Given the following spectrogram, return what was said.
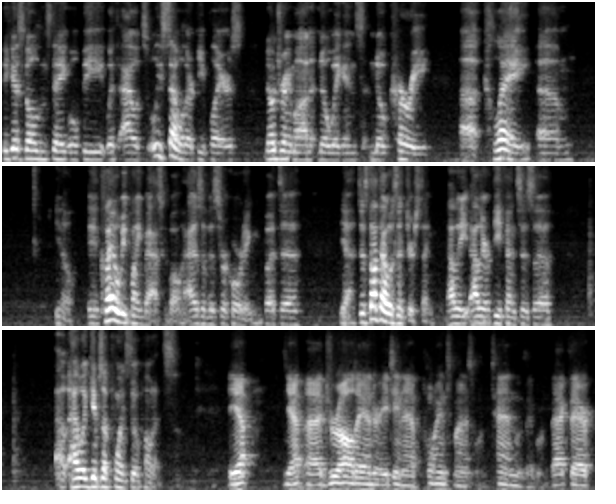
because Golden State will be without at least several of their key players. No Draymond, no Wiggins, no Curry, uh, Klay. Um, you know, Klay will be playing basketball as of this recording, but uh, yeah, just thought that was interesting how they how their defense is uh how, it gives up points to opponents. Yep. Yep. Uh, Jrue Holiday under 18 and a half points, minus 110 with everyone back there.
